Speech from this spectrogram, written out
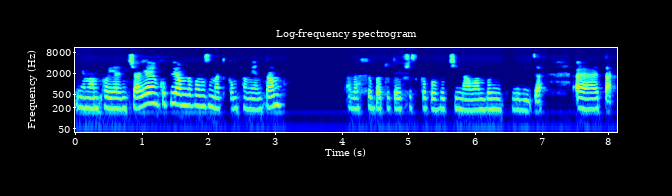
Nie mam pojęcia. Ja ją kupiłam nową z metką, pamiętam. Ale chyba tutaj wszystko powycinałam, bo nic nie widzę. E, tak,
